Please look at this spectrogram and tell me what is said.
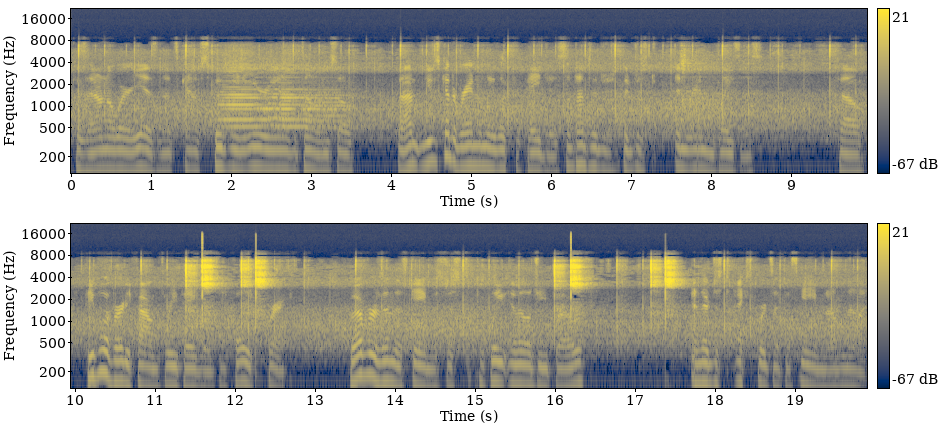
Because I don't know where he is, and that's kind of spooky and eerie of its own. So, but I'm, you just gotta randomly look for pages. Sometimes they're just they're just in random places. So people have already found three pages. Like holy frick whoever's in this game is just complete MLG pros. And they're just experts at this game, and I'm not.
